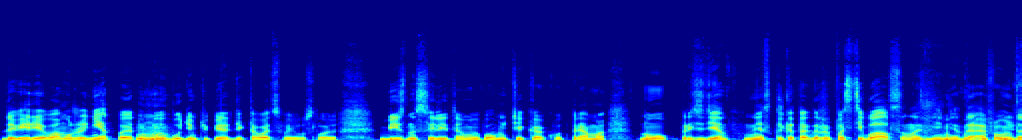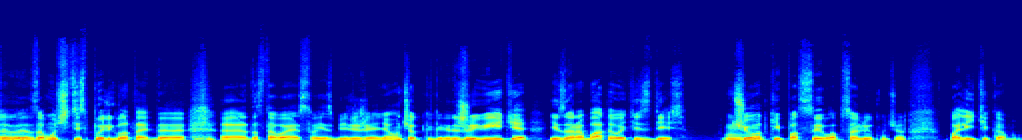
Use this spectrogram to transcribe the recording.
доверия вам уже нет, поэтому угу. мы будем теперь диктовать свои условия. Бизнес-элитам, вы помните, как вот прямо, ну, президент несколько так даже постебался над ними, да, помните, замучитесь пыль глотать, э, доставая свои сбережения. Он четко говорит, живите и зарабатывайте здесь. Угу. Четкий посыл, абсолютно. Политикам,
